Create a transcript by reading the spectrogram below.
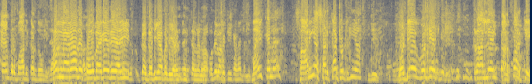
ਐ ਬਰਬਾਦ ਕਰ ਦੋਗੇ। ਸਰ ਨਹਿਰਾਂ ਦੇ ਪੁਲ ਬਹਿ ਗਏ ਨੇ ਆ ਜੀ ਗ- ਗੱਡੀਆਂ ਵੱਡੀਆਂ ਚੱਲਣ ਦਾ। ਉਹਦੇ ਬਾਰੇ ਕੀ ਕਹਿਣਾ ਚਾਹੁੰਦੇ? ਮੈਂ ਕਹਿੰਦਾ ਸਾਰੀਆਂ ਸੜਕਾਂ ਟੁੱਟ ਗਈਆਂ। ਵੱਡੇ ਵੱਡੇ ਟਰਾਲੇ ਭਰ ਭਰ ਕੇ।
